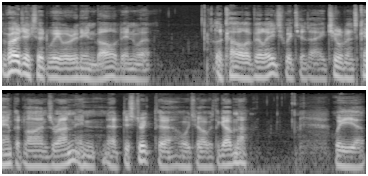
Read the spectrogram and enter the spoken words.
The projects that we were really involved in were Licola Village, which is a children's camp that Lions run in that district, uh, which I was the governor. We uh,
